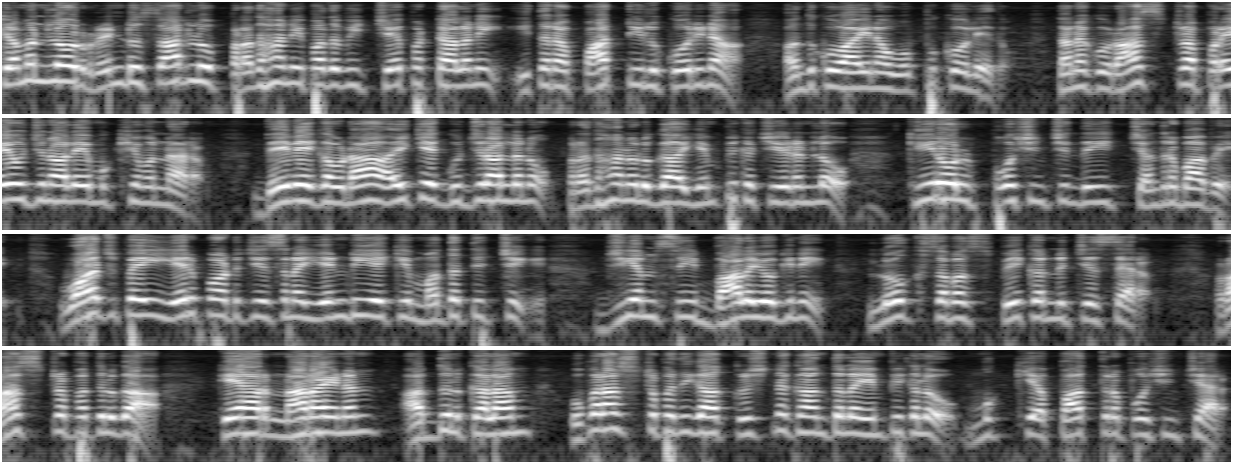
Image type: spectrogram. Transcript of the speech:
క్రమంలో రెండుసార్లు ప్రధాని పదవి చేపట్టాలని ఇతర పార్టీలు కోరినా అందుకు ఆయన ఒప్పుకోలేదు. తనకు రాష్ట్ర ప్రయోజనాలే ముఖ్యమన్నారు. దేవేగౌడ ఐకే గుజరాల్లను ప్రధానులుగా ఎంపిక చేయడంలో కీరోల్ పోషించింది చంద్రబాబే. వాజ్పేయి ఏర్పాటు చేసిన ఎన్డీఏకి మద్దతిచ్చి జీఎంసీ బాలయోగిని లోక్సభ స్పీకర్ని చేశారు. రాష్ట్రపతులుగా కెఆర్ నారాయణన్ అబ్దుల్ కలాం ఉపరాష్ట్రపతిగా కృష్ణకాంతుల ఎంపికలో ముఖ్య పాత్ర పోషించారు.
